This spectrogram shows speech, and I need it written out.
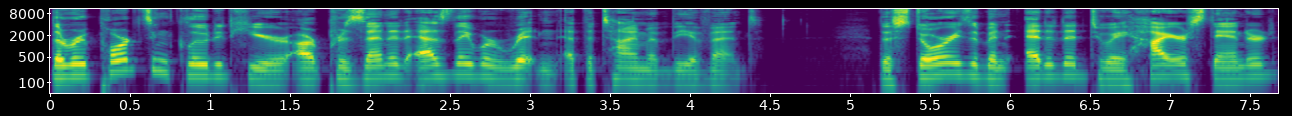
The reports included here are presented as they were written at the time of the event. The stories have been edited to a higher standard,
